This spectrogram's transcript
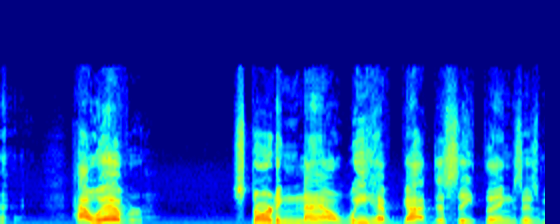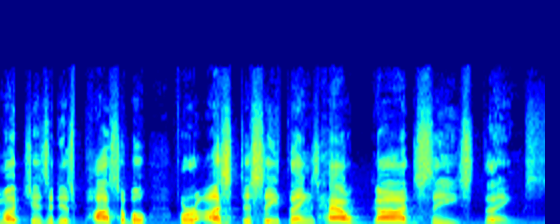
however, starting now, we have got to see things as much as it is possible for us to see things how God sees things.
